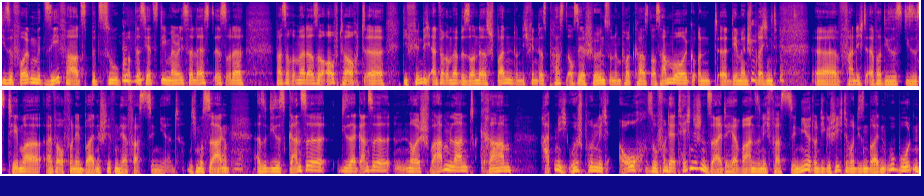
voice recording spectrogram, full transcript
diese Folgen mit Seefahrtsbezug, mhm. ob das jetzt die Mary Celeste ist oder was auch immer da so auftaucht, äh, die finde ich einfach immer besonders spannend und ich finde, das passt auch sehr schön zu einem Podcast aus Hamburg und äh, dementsprechend äh, fand ich einfach dieses, dieses Thema einfach auch von den beiden Schiffen her faszinierend. Und ich muss sagen, ja. also dieses ganze, dieser ganze Neuschwabenland Russland-Kram hat mich ursprünglich auch so von der technischen Seite her wahnsinnig fasziniert und die Geschichte von diesen beiden U-Booten,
